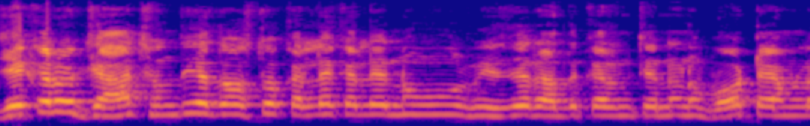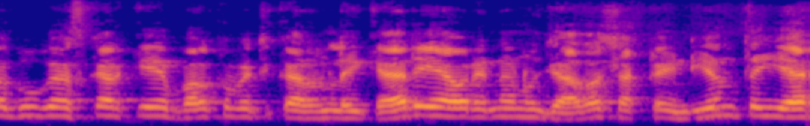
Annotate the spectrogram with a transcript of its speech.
ਜੇਕਰ ਉਹ ਜਾਂਚ ਹੁੰਦੀ ਹੈ, ਦੋਸਤੋ ਕੱਲੇ ਕੱਲੇ ਨੂੰ ਵੀਜ਼ੇ ਰੱਦ ਕਰਨ 'ਚ ਇਹਨਾਂ ਨੂੰ ਬਹੁਤ ਟਾਈਮ ਲੱਗੂਗਾ। ਇਸ ਕਰਕੇ ਇਹ ਬਲਕ ਵਿੱਚ ਕਰਨ ਲਈ ਕਹਿ ਰਹੇ ਆ ਔਰ ਇਹਨਾਂ ਨੂੰ ਜ਼ਿਆਦਾ ਸ਼ੱਕ ਇੰਡੀਅਨ ਤੇ ਹੀ ਹੈ।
